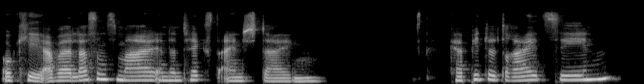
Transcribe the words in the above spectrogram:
Okay, aber lass uns mal in den Text einsteigen. Kapitel 13,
